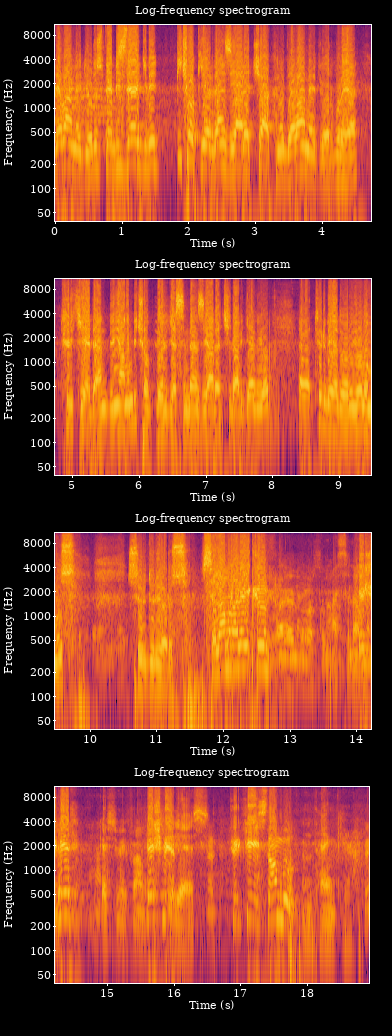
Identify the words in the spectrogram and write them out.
devam ediyoruz ve bizler gibi birçok yerden ziyaretçi akını devam ediyor buraya. Türkiye'den, dünyanın birçok bölgesinden ziyaretçiler geliyor. Evet, türbeye doğru yolumuz sürdürüyoruz. Selamun aleyküm. Assalamu Keşmir. Kashmir from. Keşmir. Yes. Türkiye, İstanbul. Thank you.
